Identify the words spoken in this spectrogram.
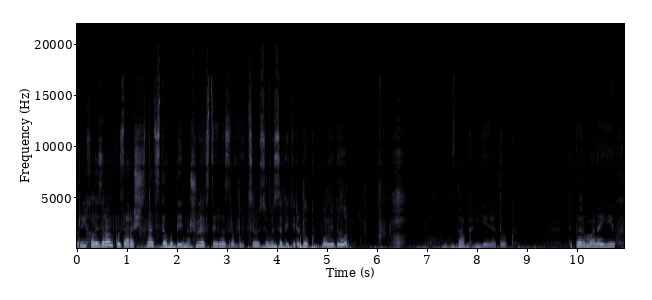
Приїхали зранку, зараз 16 година. Що я встигла зробити? Це ось висадити рядок помідор. Так, є рядок. Тепер в мене їх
